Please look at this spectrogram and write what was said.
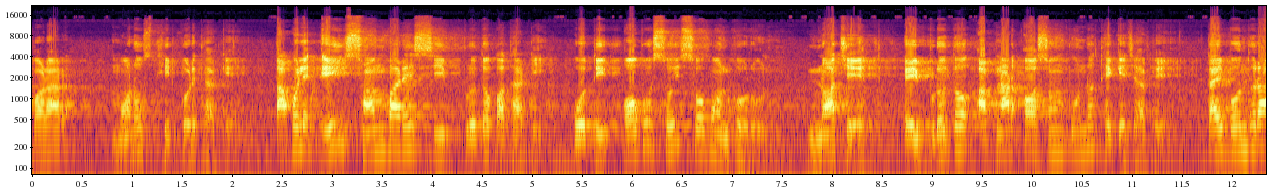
করার মনস্থির করে থাকেন, তাহলে এই সোমবারের শিব ব্রত কথাটি অতি অবশ্যই শ্রবণ করুন। নচেত এই ব্রত আপনার অসম্পূর্ণ থেকে যাবে। তাই বন্ধুরা,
